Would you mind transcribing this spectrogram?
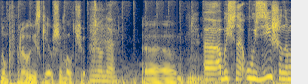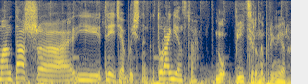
ну, про вывески я вообще молчу. Ну да. Э, Обычно УЗИ, шиномонтаж э, и третье обычно, турагентство. Ну, Питер, например.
